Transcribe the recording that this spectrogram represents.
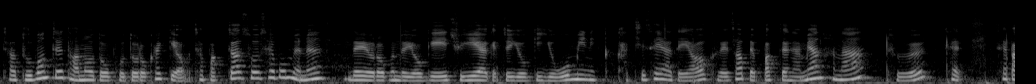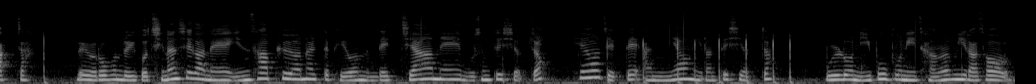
자, 두 번째 단어도 보도록 할게요. 자, 박자수 세보면은, 네, 여러분들 여기 주의해야겠죠? 여기 요음이니까 같이 세야 돼요. 그래서 몇 박자냐면, 하나, 둘, 셋, 세 박자. 네, 여러분들 이거 지난 시간에 인사 표현할 때 배웠는데, 지안에 무슨 뜻이었죠? 헤어질 때 안녕 이런 뜻이었죠? 물론 이 부분이 장음이라서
